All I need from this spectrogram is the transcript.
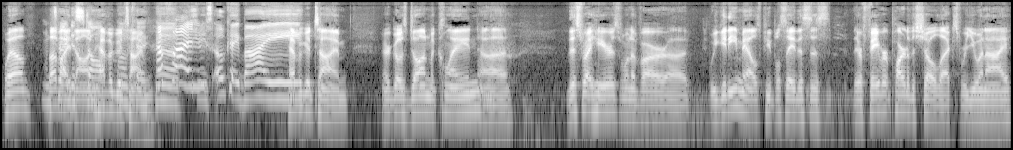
Well, bye bye, trying Dawn. stall. Have a good Okay. time. Have Oh, fun. jeez. Okay, bye. Have a good time. There goes Dawn McLean. Uh, This right here is one of our. Uh, we get emails. People say this is their favorite part of the show, Lex, where you and I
